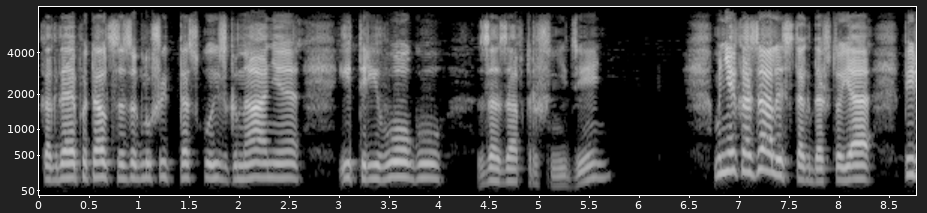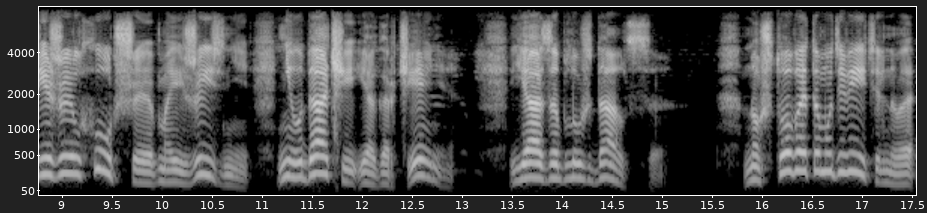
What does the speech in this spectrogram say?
когда я пытался заглушить тоску изгнания и тревогу за завтрашний день. Мне казалось тогда, что я пережил худшее в моей жизни, неудачи и огорчения. Я заблуждался. Но что в этом удивительного,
